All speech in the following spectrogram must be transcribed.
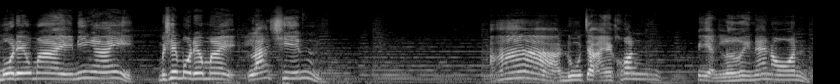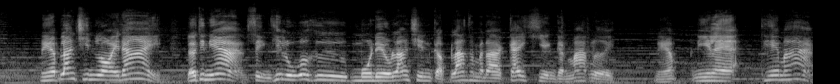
โมเดลใหม่นี่ไง ไม่ใช่โมเดลใหม่ร่างชินอ่าดูจากไอคอนเปลี่ยนเลยแน่นอนนะครับร่างชินลอยได้ แล้วทีเนี้ยสิ่งที่รู้ก็คือโมเดลร่างชินกับร่างธรรมดาใกล้เคียงกันมากเลยนะครับนี่แหละ เท่มาก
